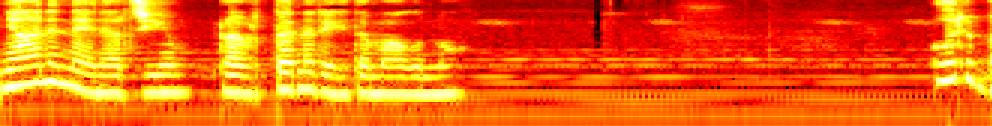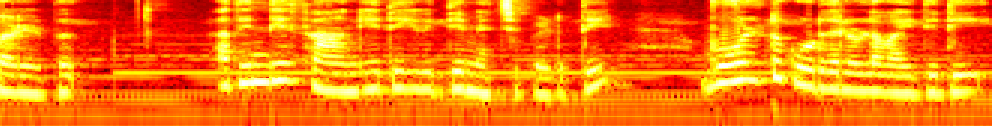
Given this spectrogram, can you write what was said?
ഞാൻ എന്ന എനർജിയും പ്രവർത്തനരഹിതമാകുന്നു. ഒരു ബൾബ് അതിന്റെ സാങ്കേതികവിദ്യ മെച്ചപ്പെടുത്തി വോൾട്ട് കൂടുതലുള്ള വൈദ്യുതി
